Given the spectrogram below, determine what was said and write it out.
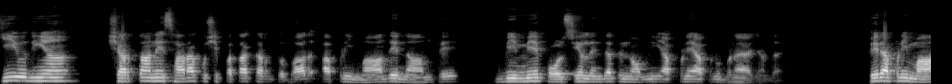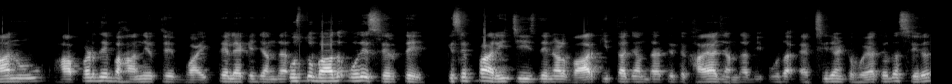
ਕੀ ਉਹਦੀਆਂ ਸ਼ਰਤਾਂ ਨੇ ਸਾਰਾ ਕੁਝ ਪਤਾ ਕਰਨ ਤੋਂ ਬਾਅਦ ਆਪਣੀ ਮਾਂ ਦੇ ਨਾਮ ਤੇ ਬੀਮੇ ਪਾਲਿਸੀਆਂ ਲੈਂਦਾ ਤੇ ਨੋਮਨੀ ਆਪਣੇ ਆਪ ਨੂੰ ਬਣਾਇਆ ਜਾਂਦਾ ਹੈ। ਫਿਰ ਆਪਣੀ ਮਾਂ ਨੂੰ ਹਾਪੜ ਦੇ ਬਹਾਨੇ ਉੱਥੇ ਬਾਈਕ ਤੇ ਲੈ ਕੇ ਜਾਂਦਾ ਉਸ ਤੋਂ ਬਾਅਦ ਉਹਦੇ ਸਿਰ ਤੇ ਕਿਸੇ ਭਾਰੀ ਚੀਜ਼ ਦੇ ਨਾਲ ਵਾਰ ਕੀਤਾ ਜਾਂਦਾ ਹੈ ਤੇ ਦਿਖਾਇਆ ਜਾਂਦਾ ਵੀ ਉਹਦਾ ਐਕਸੀਡੈਂਟ ਹੋਇਆ ਤੇ ਉਹਦਾ ਸਿਰ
